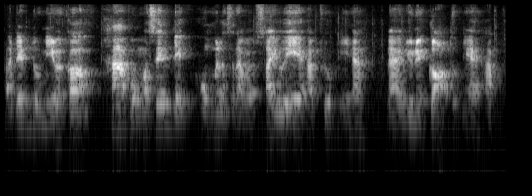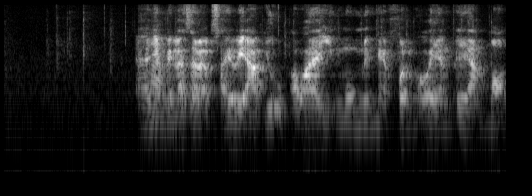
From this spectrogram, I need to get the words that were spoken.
ประเด็นตรงนี้มันก็ภาพผมว่าเส้นเด็กคงเป็นลักษณะแบบไซด์เวย์ครับช่วงนี้นะนะอยู่ในกรอบตรงเนี้ยครับอ่ายังเป็นลักษณะแบบไซด์เวย์อัพอยู่เพราะว่าอีกมุมหนึ่งเนี่ยคนเขาก็ยังพยายามมอง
